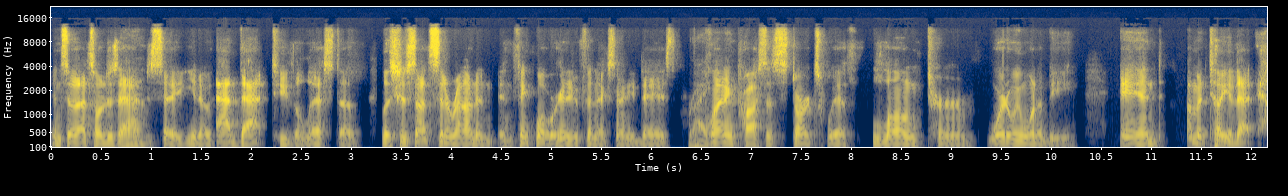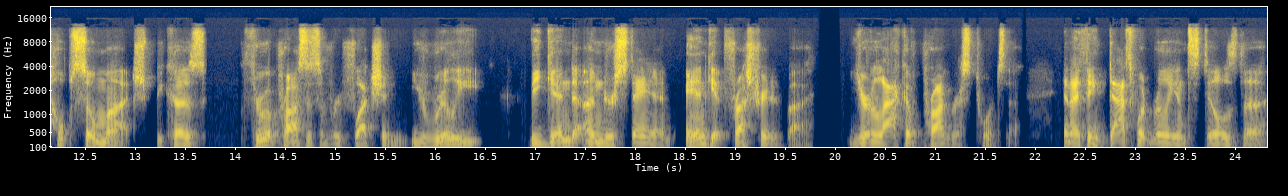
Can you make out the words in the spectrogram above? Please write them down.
And so that's what I'll just add yeah. to say, you know, add that to the list of let's just not sit around and, and think what we're going to do for the next 90 days. Right. The planning process starts with long term. Where do we want to be? And I'm going to tell you that helps so much because through a process of reflection, you really begin to understand and get frustrated by your lack of progress towards that. And I think that's what really instills the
